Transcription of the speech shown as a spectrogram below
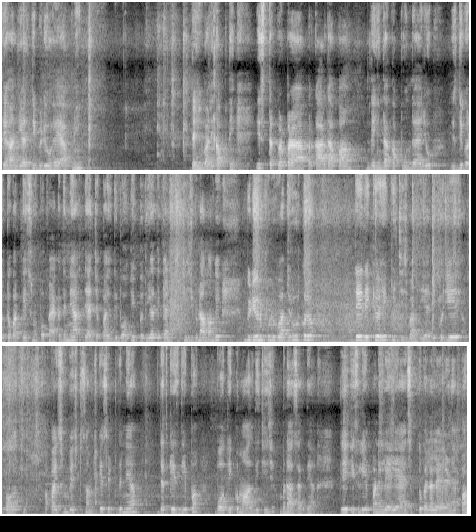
ਤੇ ਹਾਂਜੀ, ਅੱਜ ਦੀ ਵੀਡੀਓ ਹੈ ਆਪਣੀ ਦਹੀਂ ਵਾਲੇ ਕੱਪ ਤੇ। ਇਸ ਪ੍ਰਕਾਰ ਦਾ ਆਪਾਂ ਦਹੀਂ ਦਾ ਕੱਪ ਹੁੰਦਾ ਹੈ ਜੋ ਇਸ ਦੀ ਵਰਤੋਂ ਕਰਕੇ ਇਸ ਨੂੰ ਆਪਾਂ ਫੈਂਕ ਦਿੰਨੇ ਆ ਤੇ ਅੱਜ ਆਪਾਂ ਇਸ ਦੀ ਬਹੁਤ ਹੀ ਵਧੀਆ ਤੇ ਘੈਂਟ ਚੀਜ਼ ਬਣਾਵਾਂਗੇ। ਵੀਡੀਓ ਨੂੰ ਫੁੱਲ ਵਾਚ ਜ਼ਰੂਰ ਕਰਿਓ। ਤੇ ਦੇਖਿਓ ਇਹ ਕੀ ਚੀਜ਼ ਬਣਦੀ ਹੈ। ਦੇਖੋ ਜੀ, ਇਹ ਬਹੁਤ ਆਪਾਂ ਇਸ ਨੂੰ ਵੇਸਟ ਸਮਝ ਕੇ ਸਿੱਟ ਦਿੰਨੇ ਆ ਜਦ ਕਿ ਇਸ ਦੀ ਆਪਾਂ ਬਹੁਤ ਹੀ ਕਮਾਲ ਦੀ ਚੀਜ਼ ਬਣਾ ਸਕਦੇ ਆ ਤੇ ਇਸ ਲਈ ਆਪਾਂ ਨੇ ਲੈ ਲਿਆ ਹੈ, ਸਭ ਤੋਂ ਪਹਿਲਾਂ ਲੈ ਲੈਣਾ ਆਪਾਂ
